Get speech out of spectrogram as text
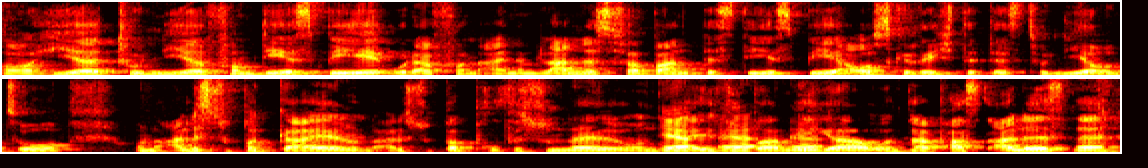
Oh, hier Turnier vom DSB oder von einem Landesverband des DSB ausgerichtetes Turnier und so und alles super geil und alles super professionell und ja, ey, super ja, mega ja. und da passt alles, ne?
